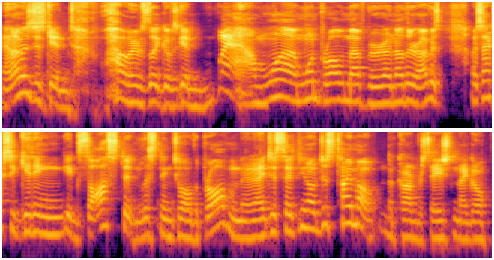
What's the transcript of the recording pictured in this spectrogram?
And I was just getting, wow, it was like I was getting wham, wham, one problem after another. I was, I was actually getting exhausted listening to all the problem, and I just said, you know, just time out in the conversation. I go,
